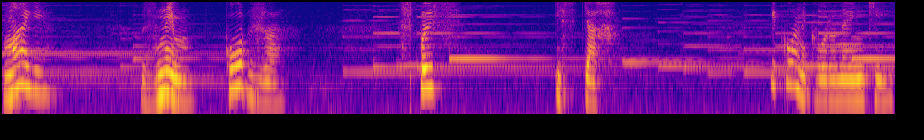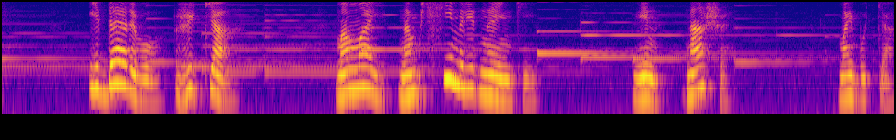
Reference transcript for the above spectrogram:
має, з ним кобза, спис і стяг. І коник вороненький, і дерево життя. Мамай нам всім рідненький, він наше майбуття.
